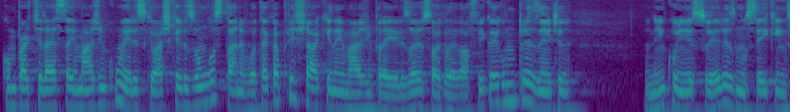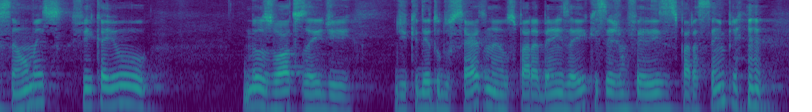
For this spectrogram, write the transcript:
compartilhar essa imagem com eles, que eu acho que eles vão gostar, né? Vou até caprichar aqui na imagem para eles. Olha só que legal. Fica aí como presente, né? Eu nem conheço eles, não sei quem são, mas fica aí o, os meus votos aí de, de que dê tudo certo, né? Os parabéns aí, que sejam felizes para sempre.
